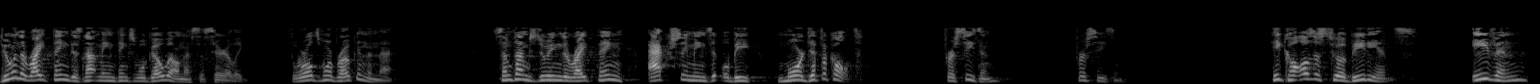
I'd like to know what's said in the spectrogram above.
Doing the right thing does not mean things will go well necessarily. The world's more broken than that. Sometimes doing the right thing actually means it will be more difficult for a season. For a season. He calls us to obedience, even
